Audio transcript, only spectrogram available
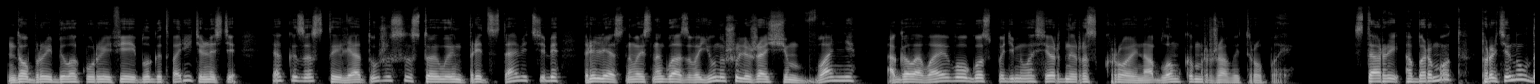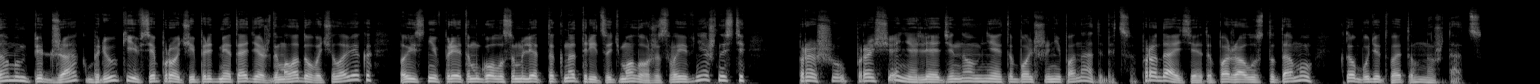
Добрые белокурые феи благотворительности так и застыли от ужаса, стоило им представить себе прелестного ясноглазого юношу, лежащим в ванне, а голова его, Господи милосердный, раскроена обломком ржавой трубы. Старый обормот протянул дамам пиджак, брюки и все прочие предметы одежды молодого человека, пояснив при этом голосом лет так на 30 моложе своей внешности, «Прошу прощения, леди, но мне это больше не понадобится. Продайте это, пожалуйста, тому, кто будет в этом нуждаться».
